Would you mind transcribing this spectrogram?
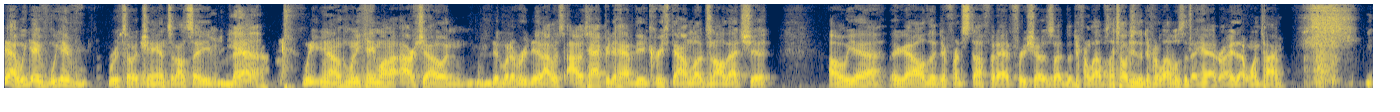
Yeah, we gave we gave Russo a chance, and I'll say that Yeah. we you know when he came on our show and did whatever he did, I was I was happy to have the increased downloads and all that shit. Oh yeah, they got all the different stuff at ad free shows, uh, the different levels. I told you the different levels that they had, right? That one time when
